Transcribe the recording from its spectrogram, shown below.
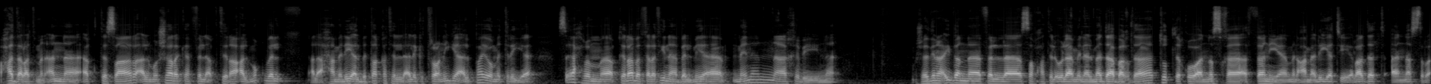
وحذرت من أن اقتصار المشاركة في الاقتراع المقبل على حاملي البطاقة الإلكترونية البايومترية سيحرم قرابة 30% من الناخبين. مشاهدينا أيضا في الصفحة الأولى من المدى بغداد تطلق النسخة الثانية من عملية إرادة النصر.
